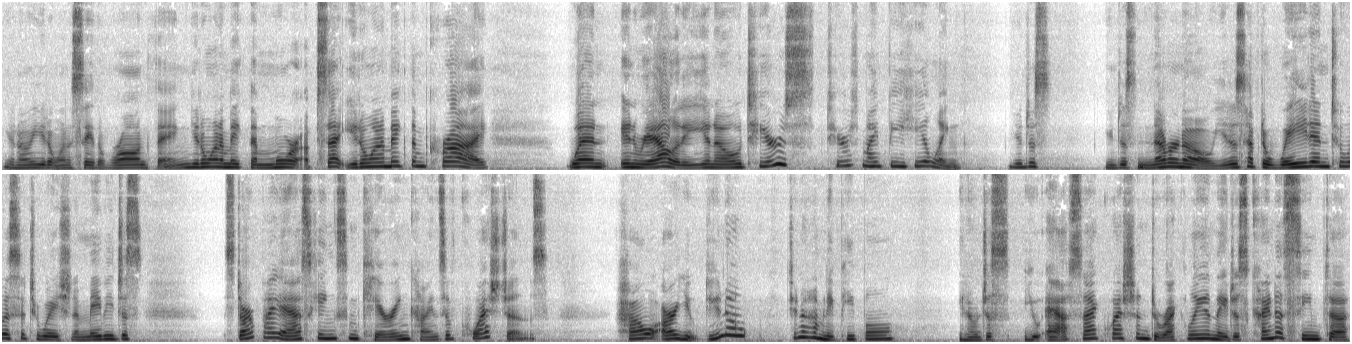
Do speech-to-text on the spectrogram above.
You know, you don't want to say the wrong thing. You don't want to make them more upset. You don't want to make them cry. When in reality, you know, tears tears might be healing. You just you just never know. You just have to wade into a situation and maybe just Start by asking some caring kinds of questions. How are you? Do you know do you know how many people, you know, just you ask that question directly and they just kind of seem to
